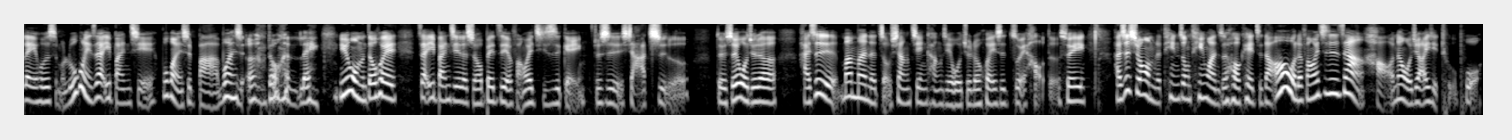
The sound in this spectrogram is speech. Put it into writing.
累或者什么。如果你在一般街，不管你是八，不管你是二，都很累，因为我们都会在一般街的时候被自己的防卫机制给就是辖制了。对，所以我觉得还是慢慢的走向健康街，我觉得会是最好的。所以还是希望我们的听众听完之后可以知道，哦，我的防卫机制这样好，那我就要一起突破，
